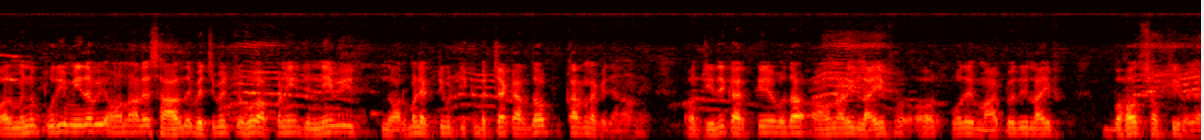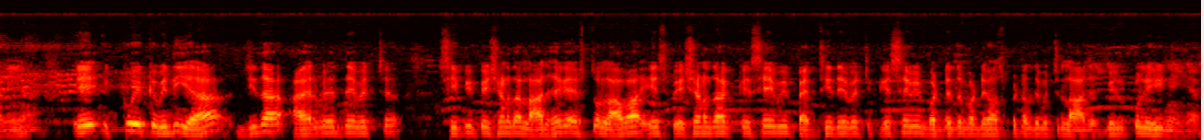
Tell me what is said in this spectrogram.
ਔਰ ਮੈਨੂੰ ਪੂਰੀ ਉਮੀਦ ਆ ਵੀ ਆਉਣ ਵਾਲੇ ਸਾਲ ਦੇ ਵਿੱਚ ਵਿੱਚ ਉਹ ਆਪਣੀ ਜਿੰਨੀ ਵੀ ਨਾਰਮਲ ਐਕਟੀਵਿਟੀ ਇੱਕ ਬੱਚਾ ਕਰਦਾ, ਉਹ ਕਰਨ ਲੱਗ ਜਾਣਾ ਉਹਨੇ। ਔਰ ਜਿਹਦੇ ਕਰਕੇ ਉਹਦਾ ਆਉਣ ਵਾਲੀ ਲਾਈਫ ਔਰ ਉਹਦੇ ਮਾਪਿਓ ਦੀ ਲਾਈਫ ਬਹੁਤ ਸੌਖੀ ਹੋ ਜਾਣੀ ਹੈ। ਇਹ ਇੱਕੋ ਇੱਕ ਵਿਧੀ ਆ ਜਿਹਦਾ ਆਯੁਰਵੇਦ ਦੇ ਵਿੱਚ ਸੀਪੀ ਪੇਸ਼ੈਂਟ ਦਾ ਇਲਾਜ ਹੈਗਾ, ਇਸ ਤੋਂ ਇਲਾਵਾ ਇਸ ਪੇਸ਼ੈਂਟ ਦਾ ਕਿਸੇ ਵੀ ਪੈਥੀ ਦੇ ਵਿੱਚ, ਕਿਸੇ ਵੀ ਵੱਡੇ ਤੋਂ ਵੱਡੇ ਹਸਪੀਟਲ ਦੇ ਵਿੱਚ ਇਲਾਜ ਬਿਲਕੁਲ ਹੀ ਨਹੀਂ ਹੈ।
